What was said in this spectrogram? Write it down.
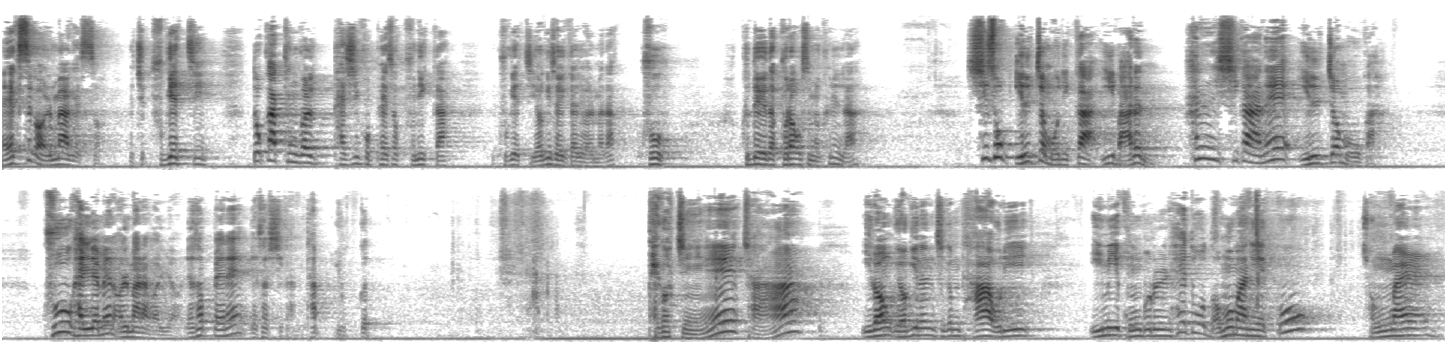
x가 얼마겠어? 그렇지 9겠지. 똑같은 걸 다시 곱해서 9니까 9겠지. 여기서 여기까지 얼마다? 9. 근데 여기다 9라고 쓰면 큰일 나. 시속 1.5니까 이 말은 1시간에 1.5가. 9 가려면 얼마나 걸려? 6배네 6시간. 답 6 끝. 되겠지? 자, 이런, 여기는 지금 다 우리 이미 공부를 해도 너무 많이 했고, 정말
